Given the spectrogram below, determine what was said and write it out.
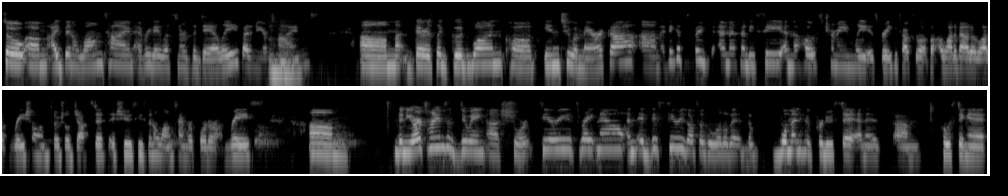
So um, I've been a long time everyday listener of The Daily by the New York Mhm. Times. Um, there's a good one called Into America. Um, I think it's by MSNBC, and the host Trymaine Lee is great. He talks a lot, a lot about a lot of racial and social justice issues. He's been a longtime reporter on race. Um, the New York Times is doing a short series right now, and it, this series also is a little bit. The woman who produced it and is um, hosting it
